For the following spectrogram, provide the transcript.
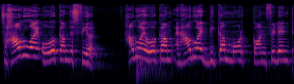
So, how do I overcome this fear? How do I overcome and how do I become more confident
